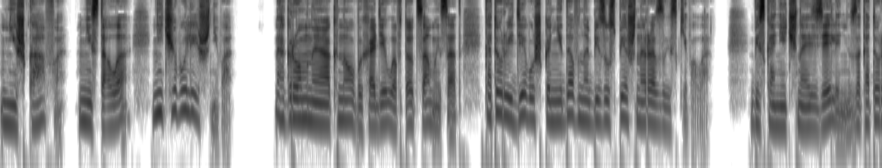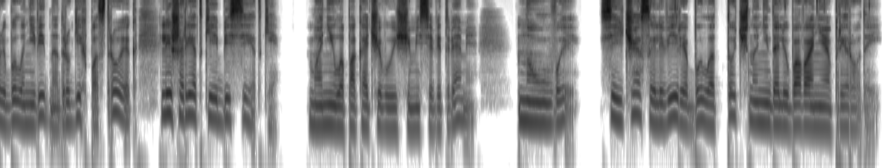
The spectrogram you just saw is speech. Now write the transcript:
Ни шкафа, ни стола, ничего лишнего. Огромное окно выходило в тот самый сад, который девушка недавно безуспешно разыскивала. Бесконечная зелень, за которой было не видно других построек, лишь редкие беседки, манила покачивающимися ветвями. Но, увы, сейчас Эльвире было точно недолюбование природой.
